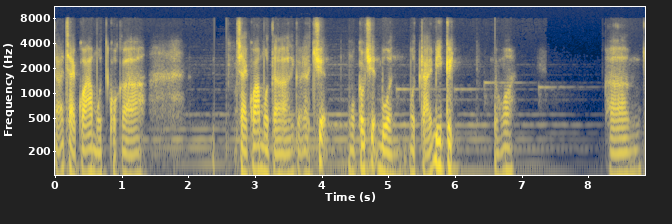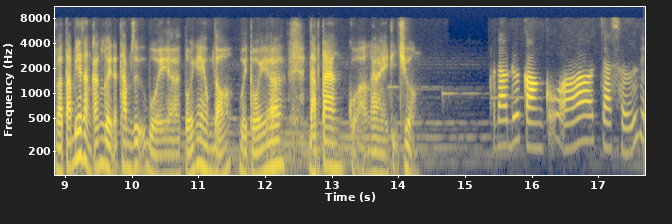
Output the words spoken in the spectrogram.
đã trải qua một cuộc ờ, trải qua một ờ, gọi là chuyện một câu chuyện buồn, một cái bi kịch đúng không? Ờ, và ta biết rằng các người đã tham dự buổi ờ, tối ngày hôm đó, buổi tối ờ, đám tang của ngài thị trưởng. Đâu đứa con của cha xứ gì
